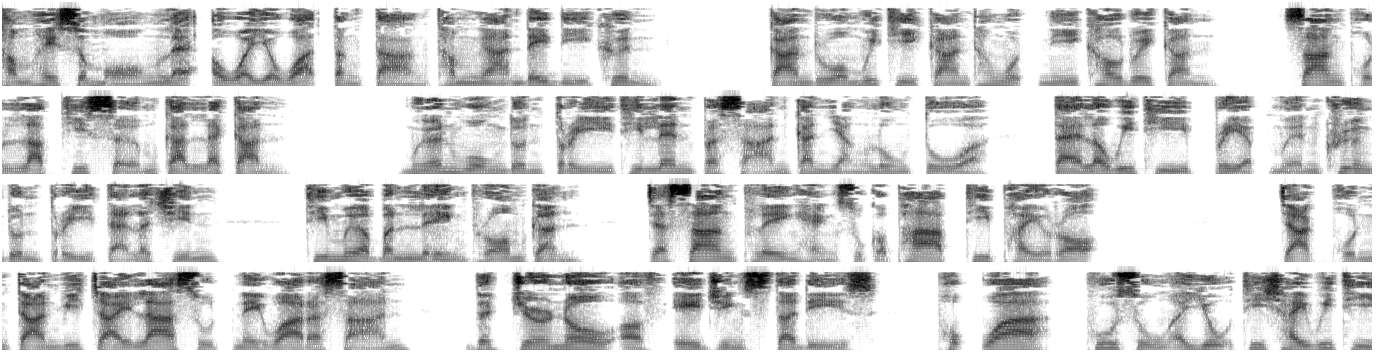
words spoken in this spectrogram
ทำให้สมองและอวัยวะต่างๆทำงานได้ดีขึ้น การรวมวิธีการทั้งหมดนี้เข้าด้วยกัน สร้างผลลัพธ์ที่เสริมกันและกัน เหมือนวงดนตรีที่เล่นประสานกันอย่างลงตัว แต่ละวิธีเปรียบเหมือนเครื่องดนตรีแต่ละชิ้น ที่เมื่อบรรเลงพร้อมกัน จะสร้างเพลงแห่งสุขภาพที่ไพเราะ จากผลการวิจัยล่าสุดในวารสาร The Journal of Aging Studies พบว่า ผู้สูงอายุที่ใช้วิธี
